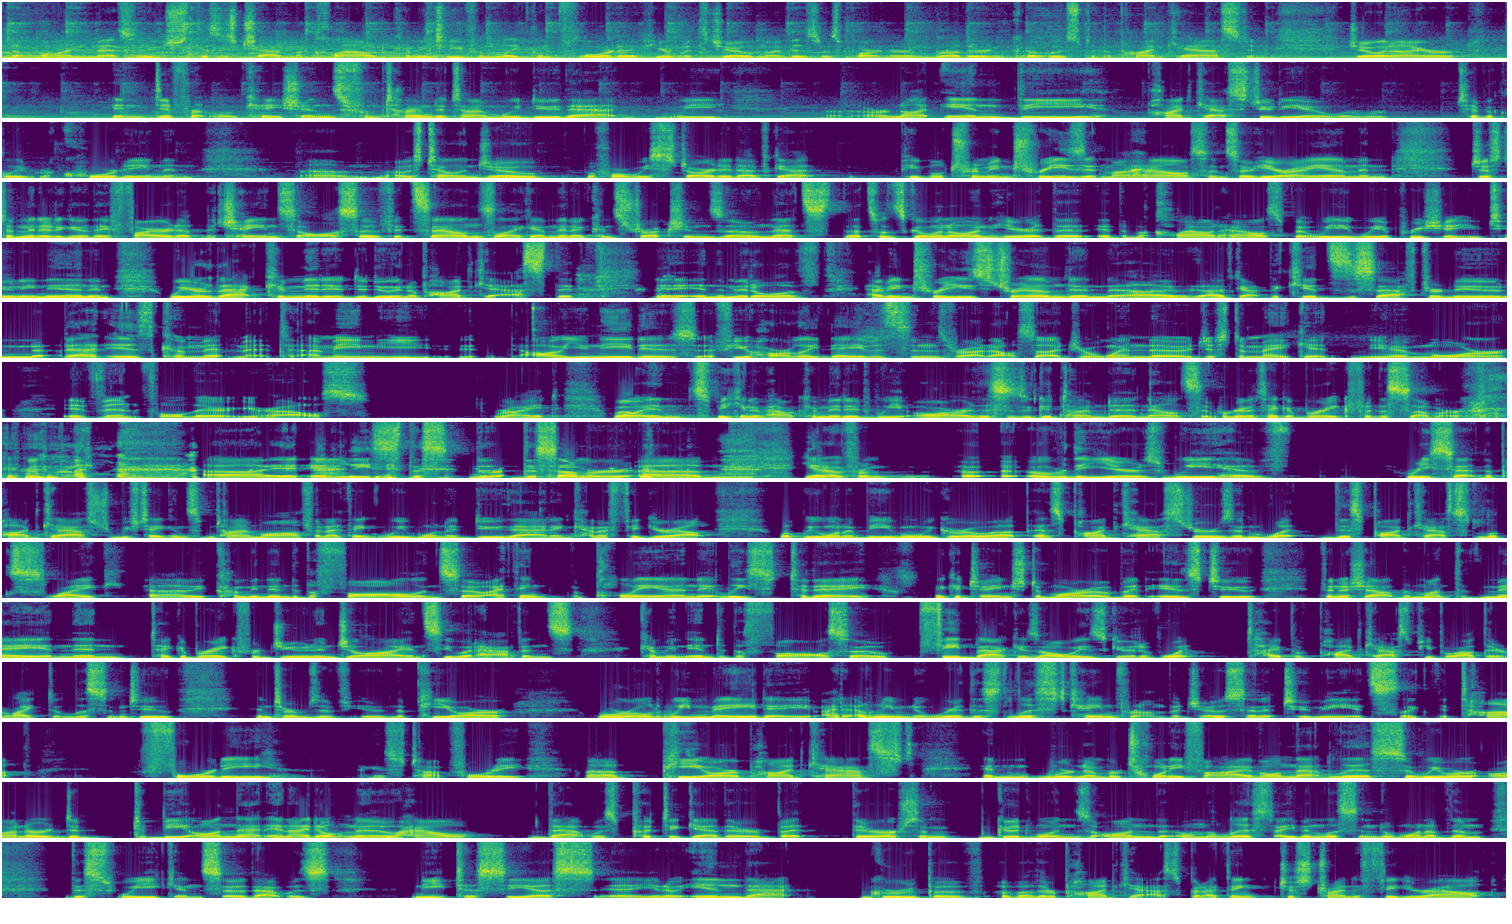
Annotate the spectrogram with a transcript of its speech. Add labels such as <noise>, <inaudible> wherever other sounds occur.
welcome to On Message. This is Chad McLeod coming to you from Lakeland, Florida, here with Joe, my business partner and brother and co host of the podcast. And Joe and I are in different locations. From time to time, we do that. We uh, are not in the podcast studio where we're typically recording. And um, I was telling Joe before we started, I've got people trimming trees at my house. And so here I am. And just a minute ago, they fired up the chainsaw. So if it sounds like I'm in a construction zone, that's that's what's going on here at the at the McLeod house. But we we appreciate you tuning in, and we are that committed to doing a podcast that in the middle of having trees trimmed, and uh, I've got the kids this afternoon. That is commitment. I mean, you, all you need is a few Harley Davidsons right outside your window just to make it you know more eventful there at your house right? Well, and speaking of how committed we are, this is a good time to announce that we're going to take a break for the summer, <laughs> uh, at, at, least the, the, the summer. <laughs> Um, you know, from uh, over the years, we have reset the podcast. We've taken some time off, and I think we want to do that and kind of figure out what we want to be when we grow up as podcasters and what this podcast looks like uh, coming into the fall. And so I think the plan, at least today, it could change tomorrow, but is to finish out the month of May and then take a break for June and July and see what happens coming into the fall. So feedback is always good of what type of podcast people out there like to listen to in terms of you know, the PR world, we made a, I don't even know where this list came from, but Joe sent it to me. It's like the top 40, I guess top 40 uh, PR podcast. And we're number 25 on that list. So we were honored to, to be on that. And I don't know how that was put together, but there are some good ones on the, on the list. I even listened to one of them this week. And so that was neat to see us, uh, you know, in that group of, of other podcasts. But I think just trying to figure out,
